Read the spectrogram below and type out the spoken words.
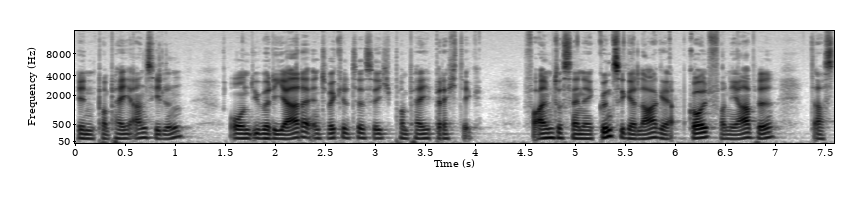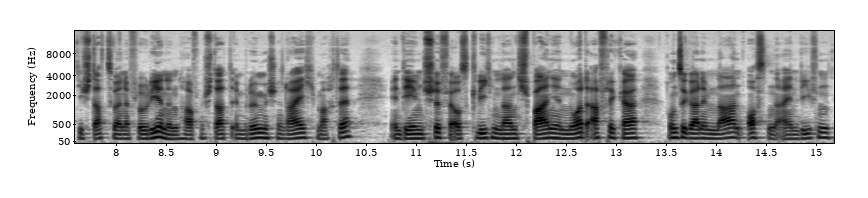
in Pompeji ansiedeln und über die Jahre entwickelte sich Pompeji prächtig. Vor allem durch seine günstige Lage am Golf von Neapel, das die Stadt zu einer florierenden Hafenstadt im Römischen Reich machte, in dem Schiffe aus Griechenland, Spanien, Nordafrika und sogar dem Nahen Osten einliefen,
